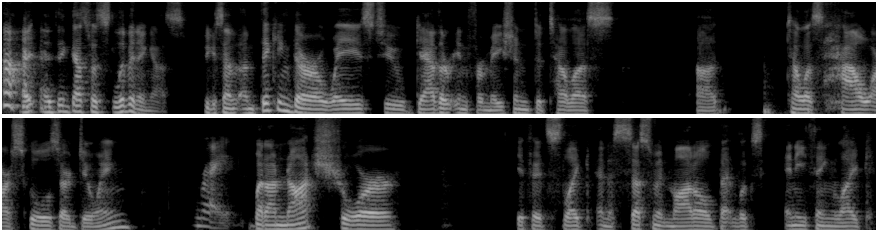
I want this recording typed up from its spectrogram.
I, I think that's what's limiting us because I'm, I'm thinking there are ways to gather information to tell us uh, tell us how our schools are doing right. but i'm not sure if it's like an assessment model that looks anything like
